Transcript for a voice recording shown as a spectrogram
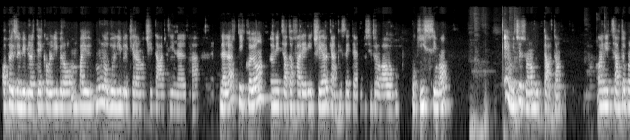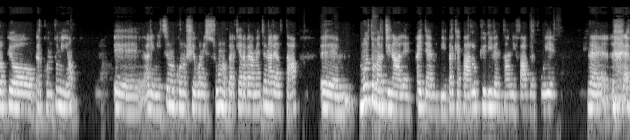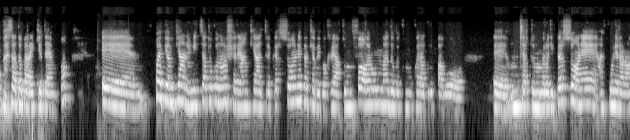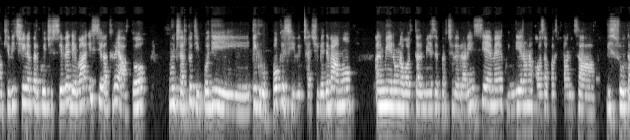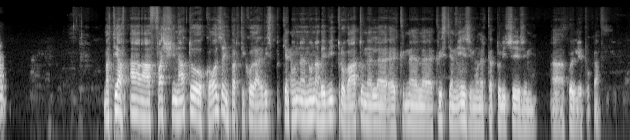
Ho preso in biblioteca un libro, un paio, uno o due libri che erano citati nel, nell'articolo, ho iniziato a fare ricerche, anche se ai tempi si trovava pochissimo, e mi ci sono buttata. Ho iniziato proprio per conto mio. E all'inizio non conoscevo nessuno perché era veramente una realtà eh, molto marginale ai tempi, perché parlo più di vent'anni fa, per cui ne è passato parecchio tempo. E poi pian piano ho iniziato a conoscere anche altre persone perché avevo creato un forum dove comunque raggruppavo eh, un certo numero di persone, alcune erano anche vicine per cui ci si vedeva e si era creato un certo tipo di, di gruppo che si, cioè, ci vedevamo almeno una volta al mese per celebrare insieme, quindi era una cosa abbastanza vissuta. Ma ti ha, ha affascinato cosa in particolare che non, non avevi trovato nel, eh, nel, cristianesimo, nel cattolicesimo a quell'epoca?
